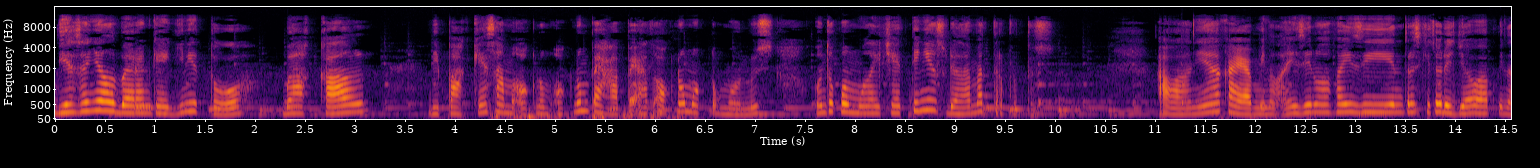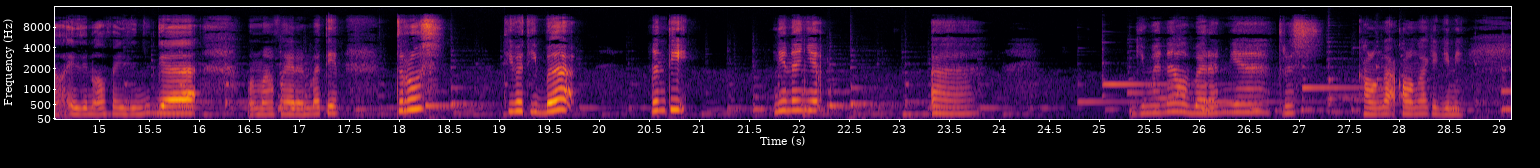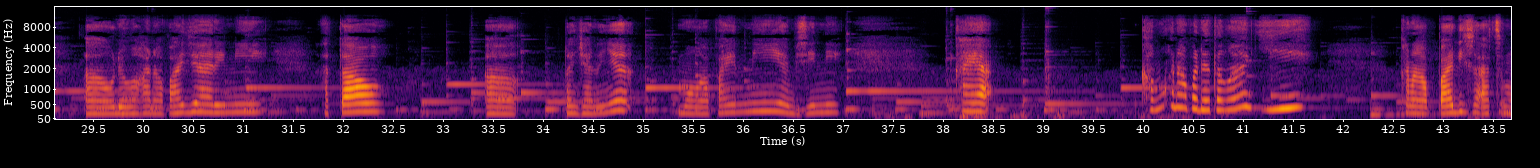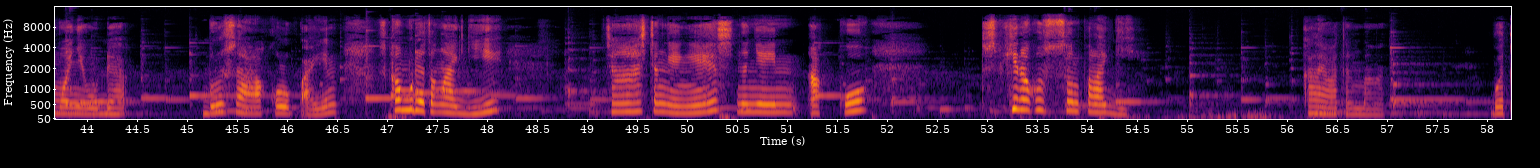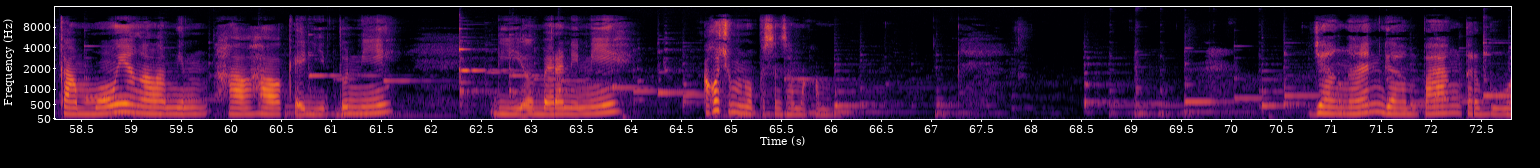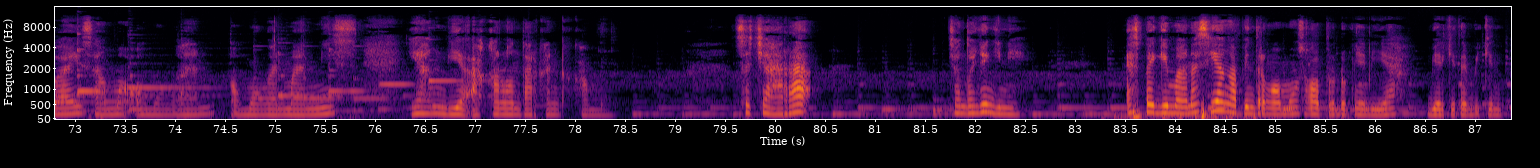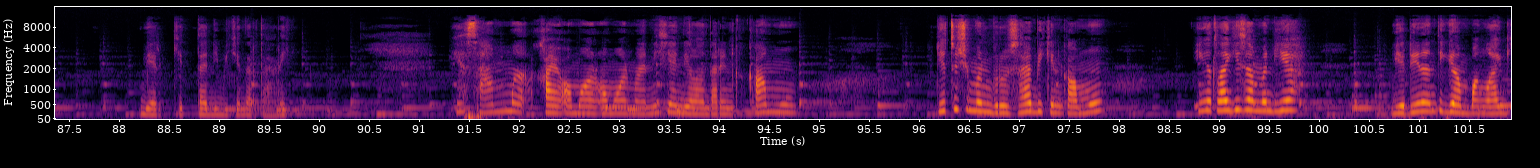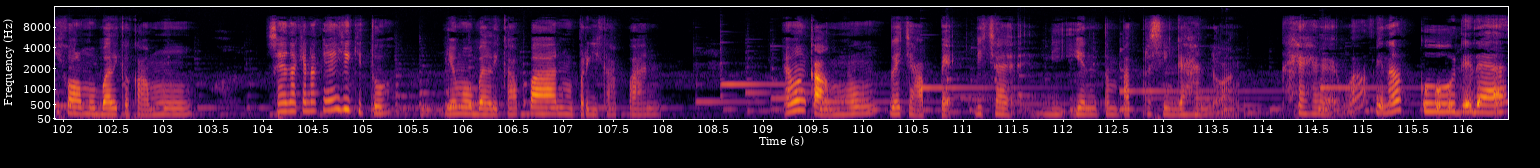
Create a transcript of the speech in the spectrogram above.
biasanya lebaran kayak gini tuh bakal dipakai sama oknum-oknum PHP atau oknum-oknum modus untuk memulai chatting yang sudah lama terputus. Awalnya kayak minal aizin wal faizin, terus kita udah jawab minal aizin wal faizin juga, mohon maaf lahir dan batin. Terus tiba-tiba nanti dia nanya, e, gimana lebarannya? Terus kalau nggak kalau nggak kayak gini, e, udah makan apa aja hari ini? Atau uh, rencananya mau ngapain nih habis ini? Kayak kamu kenapa datang lagi? Kenapa di saat semuanya udah berusaha aku lupain terus kamu datang lagi? Cengas cengenges nanyain aku terus bikin aku susah lupa lagi. Kelewatan banget buat kamu yang ngalamin hal-hal kayak gitu nih di lebaran ini aku cuma mau pesan sama kamu. Jangan gampang terbuai sama omongan omongan manis yang dia akan lontarkan ke kamu. Secara contohnya gini SPG mana sih yang nggak pinter ngomong soal produknya dia? Biar kita bikin biar kita dibikin tertarik. Ya sama kayak omongan-omongan manis yang dilontarin ke kamu. Dia tuh cuman berusaha bikin kamu ingat lagi sama dia. Biar dia nanti gampang lagi kalau mau balik ke kamu. Saya enak-enaknya aja gitu. Dia mau balik kapan mau pergi kapan. Emang kamu gak capek dicadiin tempat persinggahan doang? Hehe maafin aku dadah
